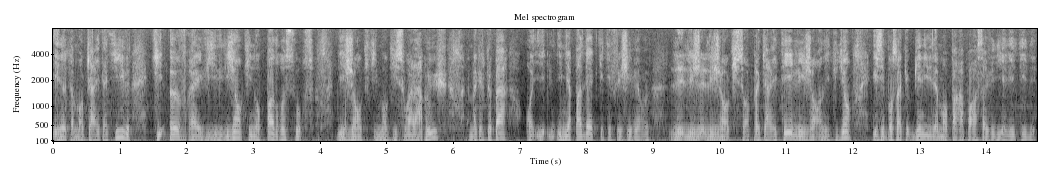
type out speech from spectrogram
et notamment caritatives, qui œuvraient vis-à-vis des gens qui n'ont pas de ressources, des gens qui, qui sont à la rue. Ben, quelque part, on- il, n'y a pas d'aide qui était fléchée vers eux. Les, les- les gens qui sont en précarité, les gens en étudiant, et c'est pour ça que bien évidemment par rapport à ça, je dis, il y a des, des-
